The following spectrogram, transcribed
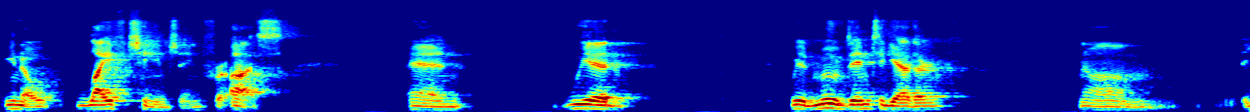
you know, life changing for us. And we had we had moved in together um, a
